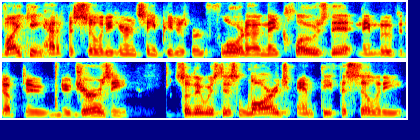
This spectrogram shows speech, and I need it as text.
Viking had a facility here in St. Petersburg, Florida, and they closed it and they moved it up to New Jersey. So there was this large empty facility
